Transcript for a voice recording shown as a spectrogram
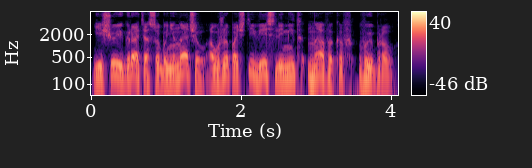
Еще играть особо не начал, а уже почти весь лимит навыков выбрал.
